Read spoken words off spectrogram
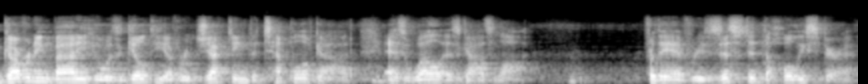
governing body who was guilty of rejecting the temple of God as well as God's law. For they have resisted the Holy Spirit,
